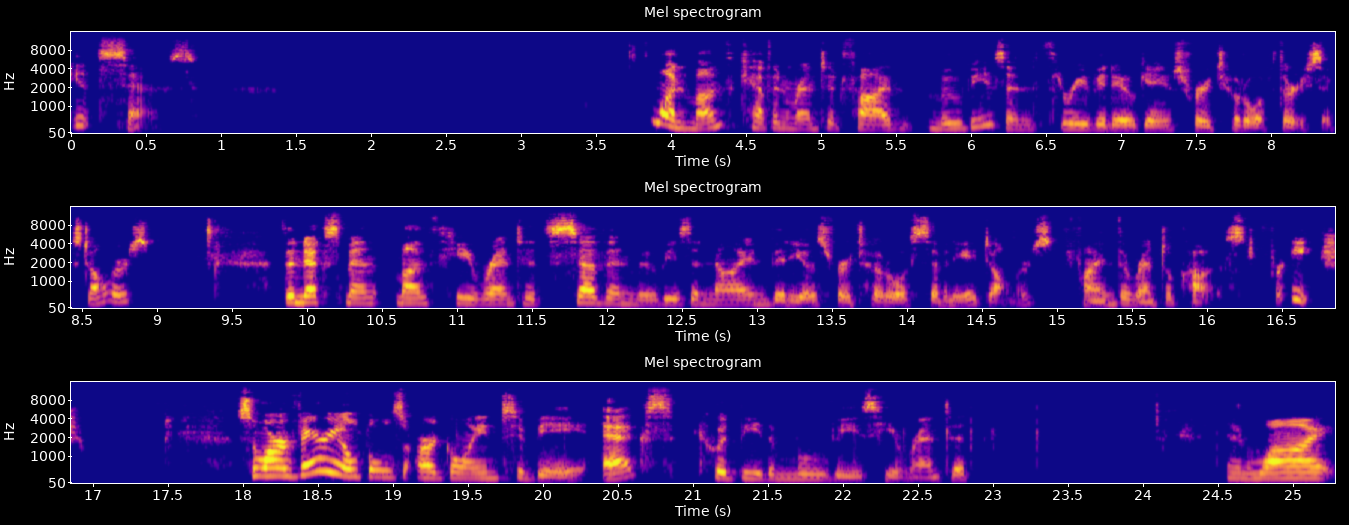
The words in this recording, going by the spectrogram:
It says, one month, Kevin rented five movies and three video games for a total of $36. The next month, he rented seven movies and nine videos for a total of $78. Find the rental cost for each. So our variables are going to be X could be the movies he rented, and Y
